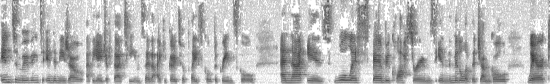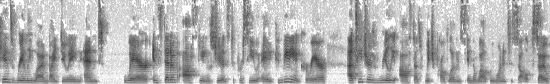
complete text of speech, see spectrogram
into moving to Indonesia at the age of 13 so that I could go to a place called the Green School. And that is wallless bamboo classrooms in the middle of the jungle where kids really learn by doing and where instead of asking students to pursue a convenient career, our teachers really asked us which problems in the world we wanted to solve. So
